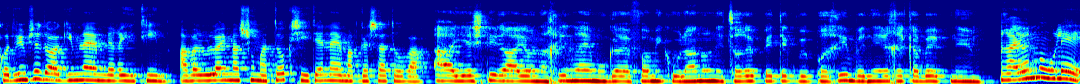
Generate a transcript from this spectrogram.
כותבים שדואגים להם לרהיטים, אבל אולי משהו מתוק שייתן להם הרגשה טובה. אה, יש לי רעיון, נכין להם עוגה יפה מכולנו, נצרף פתק ופרחים ונלך לקבל את פניהם. רעיון מעולה,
